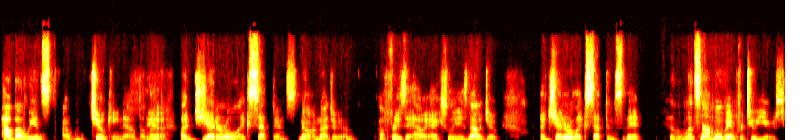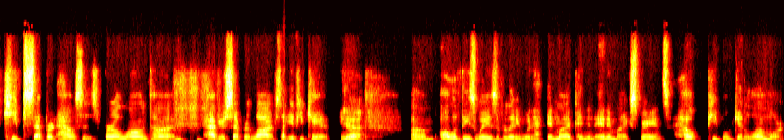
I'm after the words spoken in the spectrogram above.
How about we? Inst- I'm joking now, but like yeah. a general acceptance. No, I'm not joking. I'm, I'll phrase it how it actually is not a joke. A general acceptance that let's not move in for two years. Keep separate houses for a long time. Have your separate lives, like if you can, you know. Um, all of these ways of relating would in my opinion and in my experience help people get along more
